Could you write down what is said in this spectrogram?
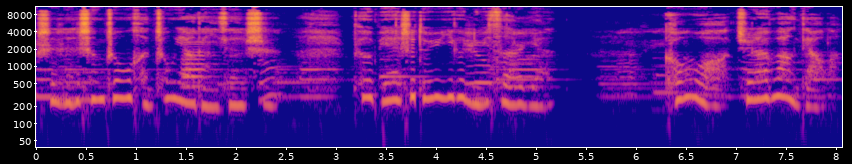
是人生中很重要的一件事，特别是对于一个女子而言。可我居然忘掉了。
